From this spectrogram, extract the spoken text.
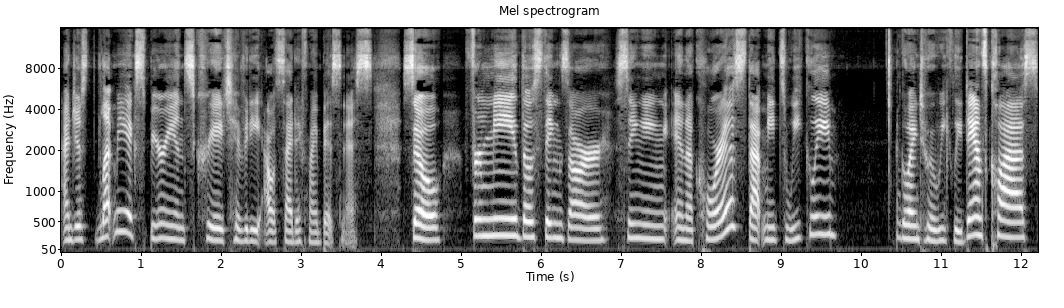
and just let me experience creativity outside of my business. So for me, those things are singing in a chorus that meets weekly, going to a weekly dance class,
